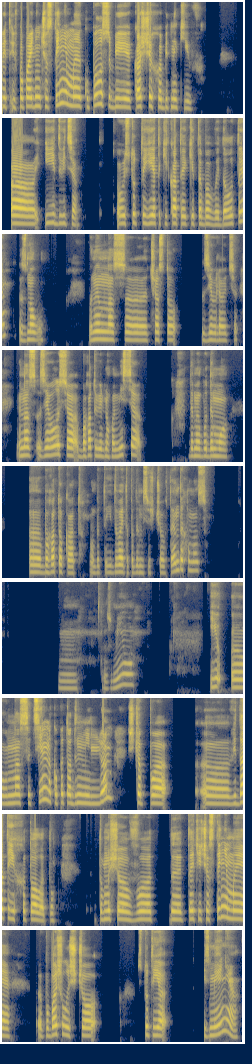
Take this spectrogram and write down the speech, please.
Привіт, і в попередній частині ми купили собі кращих робітників. А, і дивіться, ось тут є такі карти, які треба видалити знову. Вони у нас е, часто з'являються. І у нас з'явилося багато вільного місця, де ми будемо е, багато кат робити. І давайте подивимося, що в тендах у нас. М, Зрозуміло. І е, у нас ціль накопити 1 мільйон, щоб е, е, віддати їх туалету. Тому що в е, третій частині ми е, побачили, що тут є змінення.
